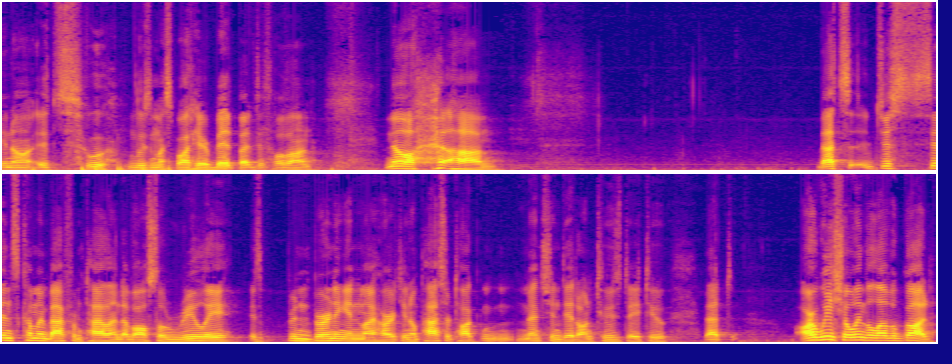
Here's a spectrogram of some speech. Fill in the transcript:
you know, it's, ooh, I'm losing my spot here a bit, but just hold on. no, um, that's just since coming back from Thailand, I've also really, it's been burning in my heart. You know, Pastor talk, mentioned it on Tuesday too, that are we showing the love of God?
